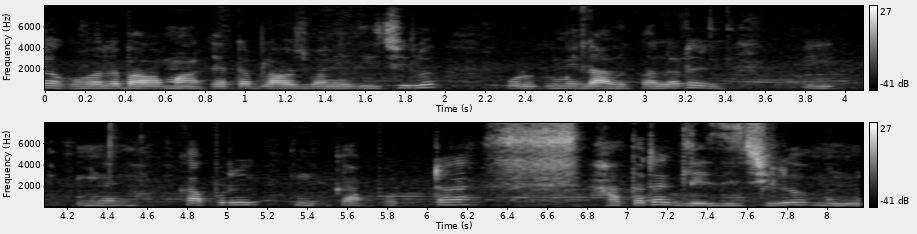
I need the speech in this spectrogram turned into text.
সকালবেলা বাবা মাকে একটা ব্লাউজ বানিয়ে দিয়েছিল, ওরকমই লাল কালারের। এই মানে কাপড়ের কাপড়টা, হাতাটা গ্লেজি ছিল মানে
